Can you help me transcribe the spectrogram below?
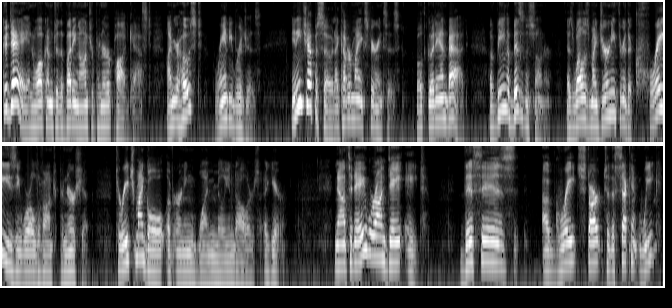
Good day, and welcome to the Budding Entrepreneur Podcast. I'm your host, Randy Bridges. In each episode, I cover my experiences, both good and bad, of being a business owner, as well as my journey through the crazy world of entrepreneurship to reach my goal of earning $1 million a year. Now, today we're on day eight. This is a great start to the second week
